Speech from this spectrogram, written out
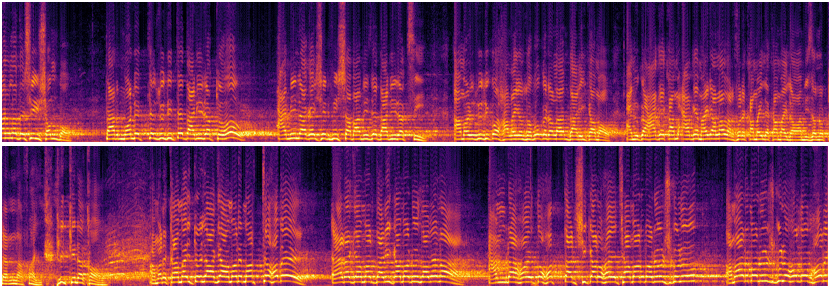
বাংলাদেশেই সম্ভব তার মনের তে যদি তে দাঁড়িয়ে রাখতো হো আমি নাগাইশের ফিসাব আমি যে দাঁড়িয়ে রাখছি, আমার যদি কো হালাইয়া যাব কেটালাম দাড়ি কামাও। আমি আগে কাম, আগে মাইরা লাও আর কামাইলে কামাইলাও আমি যেন টেন না পাই। ঠিক কিনা কও? আমার কামাই তৈলে আগে আমারে মারতে হবে। এর আগে আমার দাড়ি কামানো যাবে না। আমরা হয়তো হত্যার শিকার হয়েছে আমার মানুষগুলো। আমার মানুষগুলো হয়তো ঘরে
